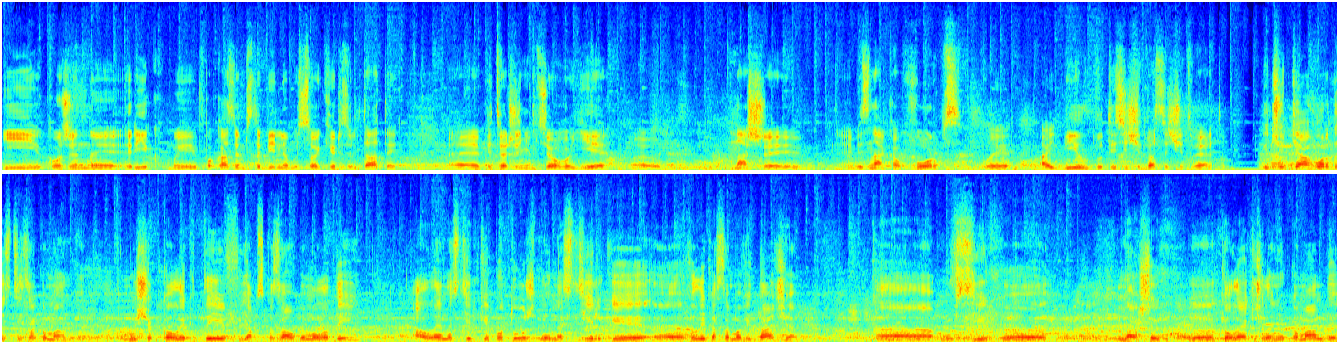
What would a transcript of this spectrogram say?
І кожен рік ми показуємо стабільно високі результати. Е, Підтвердженням цього є е, наша е, відзнака Forbes в iBuild 2024. відчуття гордості за команду, тому що колектив, я б сказав би, молодий, але настільки потужний, настільки е, велика самовіддача е, у всіх е, наших е, колег, членів команди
